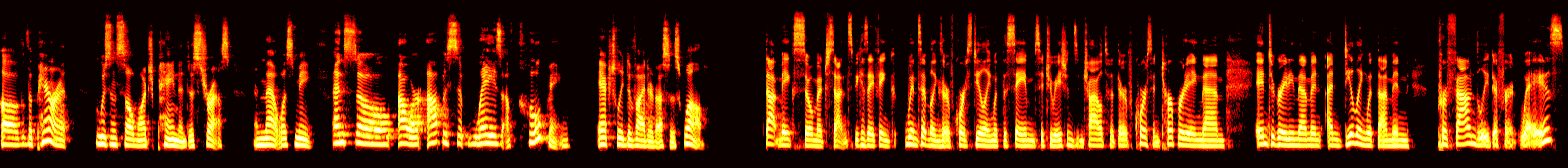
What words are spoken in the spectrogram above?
of the parent who is in so much pain and distress. And that was me. And so our opposite ways of coping actually divided us as well that makes so much sense because I think when siblings are, of course, dealing with the same situations in childhood, they're, of course, interpreting them, integrating them, and, and dealing with them in profoundly different ways.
